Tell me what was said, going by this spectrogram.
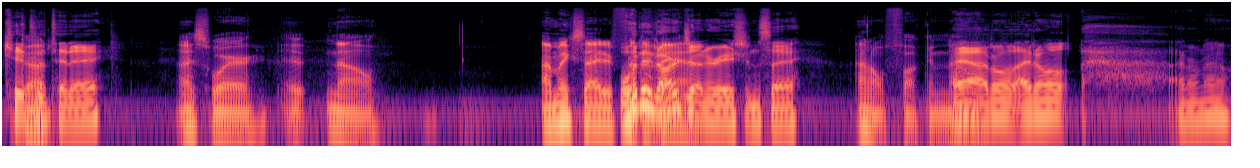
kids God. of today. I swear. It, no. I'm excited for What did our generation say? I don't fucking know. Yeah, I don't, I don't, I don't know.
